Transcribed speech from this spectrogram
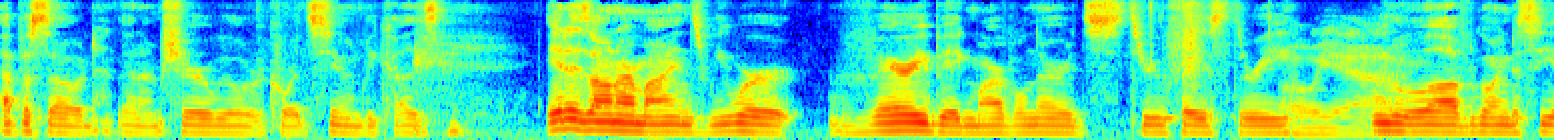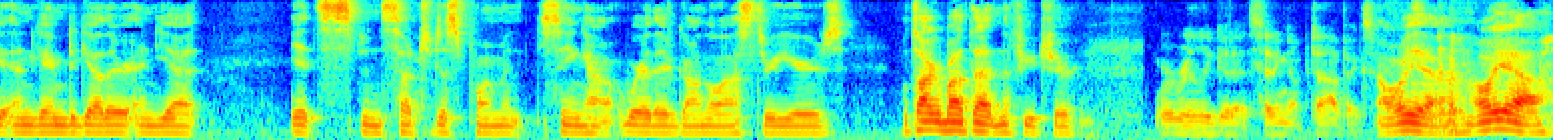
episode that I'm sure we will record soon because it is on our minds. We were very big Marvel nerds through phase three. oh yeah We loved going to see Endgame together, and yet it's been such a disappointment seeing how where they've gone the last three years. We'll talk about that in the future. We're really good at setting up topics. Oh yeah, oh yeah.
